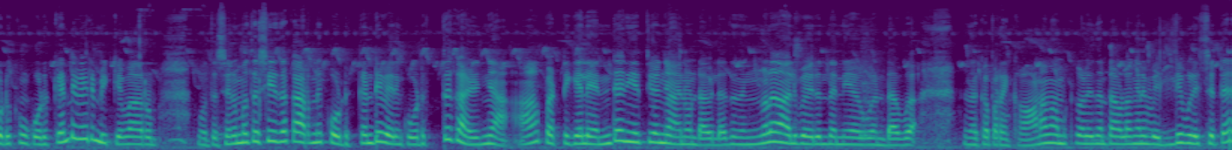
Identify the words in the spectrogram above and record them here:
കൊടുക്കും. കൊടുക്കേണ്ടി വരും മിക്കവാറും. മുത്തശ്ശനും മുത്തശ്ശി ഇതൊക്കെ അറിഞ്ഞ് കൊടുക്കേണ്ടി വരും. കൊടുത്തു കഴിഞ്ഞാൽ ആ പട്ടികയിൽ എന്റെ അനിയത്തിയോ ഞാനും ഉണ്ടാവില്ല. അത് നിങ്ങൾ നാലുപേരും തന്നെയാവും ഉണ്ടാവുക എന്നൊക്കെ പറയും. കാണാൻ നമുക്ക് കളിയുന്നുണ്ടാവുള്ളൂ അങ്ങനെ വെല്ലു വിളിച്ചിട്ട്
